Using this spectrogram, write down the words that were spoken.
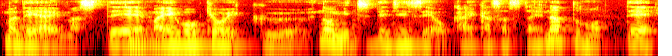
まあ、出会いまして、まあ、英語教育の道で人生を開花させたいなと思って、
